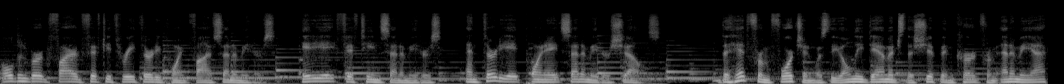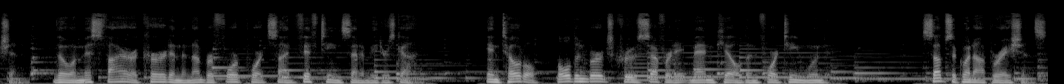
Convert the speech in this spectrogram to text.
Oldenburg fired 53 30.5 cm, 88 15 cm, and 38.8 cm shells. The hit from Fortune was the only damage the ship incurred from enemy action, though a misfire occurred in the number 4 port side 15 cm gun. In total, Oldenburg's crew suffered 8 men killed and 14 wounded. Subsequent operations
